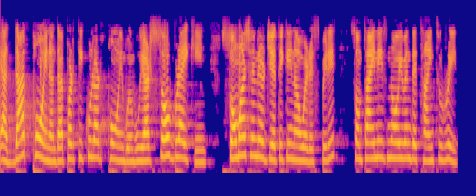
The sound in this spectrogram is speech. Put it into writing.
at that point, at that particular point, when we are so breaking, so much energetic in our spirit, sometimes it's not even the time to read.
